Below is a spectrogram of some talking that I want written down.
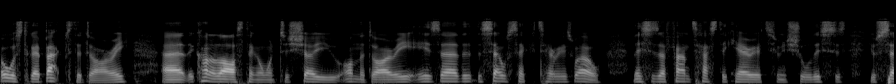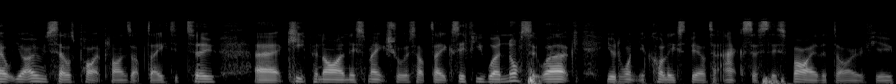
If I was to go back to the diary, uh, the kind of last thing I want to show you on the diary is uh, the, the, sales secretary as well. This is a fantastic area to ensure this is your your own sales pipelines updated too. Uh, keep an eye on this, make sure it's updated. Because if you were not at work, you'd want your colleagues to be able to access this via the diary view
